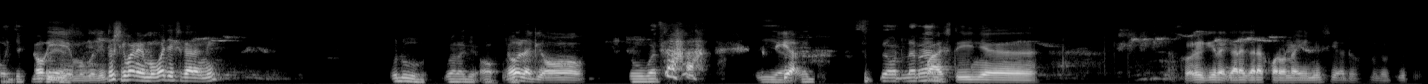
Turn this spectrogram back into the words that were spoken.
gojek Oh iya, ya. mau gojek. Terus gimana mau gojek sekarang nih? Waduh, gua lagi off. Oh, lagi off. Tuh buat Iya. iya. Sepi orderan. Pastinya. Kalau kira gara-gara corona ini sih aduh menurut gue tuh.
